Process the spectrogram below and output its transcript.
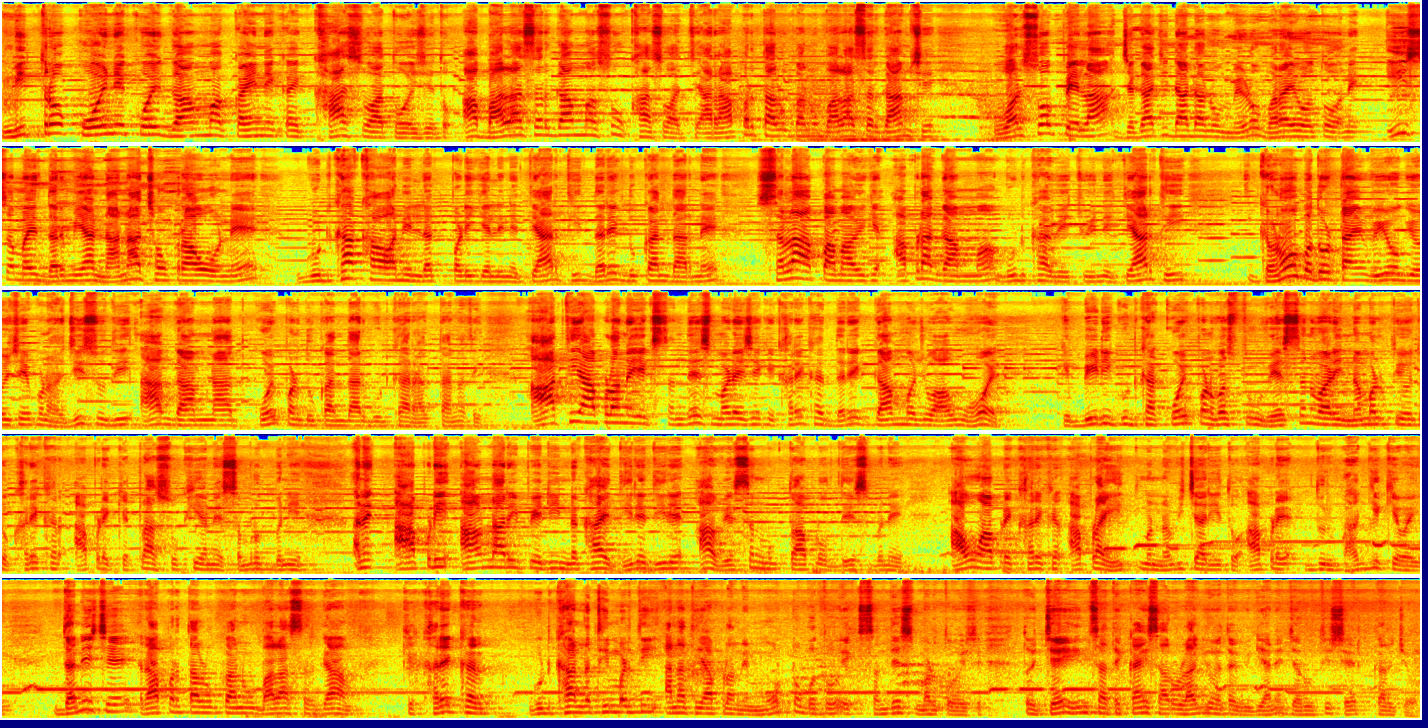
મિત્રો, કોઈને કોઈ ગામમાં કંઈ ને કંઈ ખાસ વાત હોય છે, તો આ બાલાસર ગામમાં શું ખાસ વાત છે? આ રાપર તાલુકાનું બાલાસર ગામ છે. વર્ષો પહેલાં જગાજી દાદાનો મેળો ભરાયો હતો અને એ સમય દરમિયાન નાના છોકરાઓને ગુટખા ખાવાની લત પડી ગયેલી ને ત્યારથી દરેક દુકાનદારને સલાહ આપવામાં આવી કે આપણા ગામમાં ગુટખા વેચવીને ત્યારથી ઘણો બધો ટાઈમ વિયો ગયો છે, પણ હજી સુધી આ ગામના કોઈ પણ દુકાનદાર ગુટખા રાખતા નથી. આથી આપણને એક સંદેશ મળે છે કે ખરેખર દરેક ગામમાં જો આવું હોય કે બીડી ગુટખા કોઈ પણ વસ્તુ વ્યસનવાળી ન મળતી હોય તો ખરેખર આપણે કેટલા સુખી અને સમૃદ્ધ બનીએ. અને આપણી આવનારી પેઢી નખાય ધીરે ધીરે આ વ્યસન મુક્ત આપણો દેશ બને. આવું આપણે ખરેખર આપણા હિતમાં ન વિચારીએ તો આપણે દુર્ભાગ્ય કહેવાય. ધની છે રાપર તાલુકાનું બાલાસર ગામ કે ખરેખર ગુટખા નથી મળતી, આનાથી આપણને મોટો બધો એક સંદેશ મળતો હોય છે. તો જય હિન્દ સાથે કાંઈ સારું લાગ્યું હોય તો વિડીયાને જરૂરથી શેર કરજો.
